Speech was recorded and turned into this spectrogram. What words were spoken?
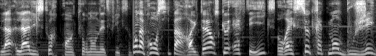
Là, là l'histoire prend un tournant Netflix. On apprend aussi par Reuters que FTX aurait secrètement bougé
